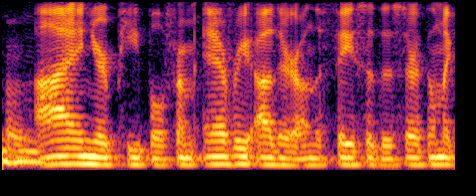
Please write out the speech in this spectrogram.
Mm-hmm. I and your people from every other on the face of this earth. I'm like,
